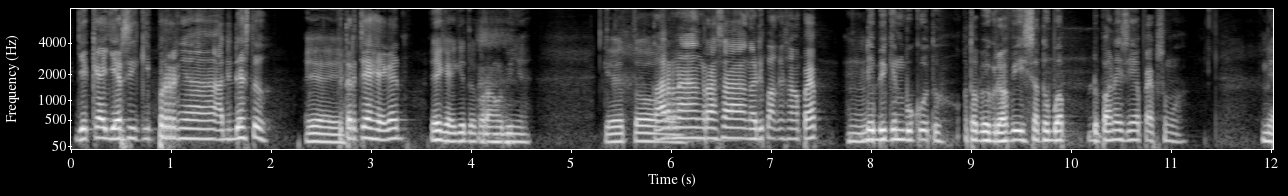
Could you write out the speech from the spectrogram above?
J kayak jersey kipernya Adidas tuh. iya, iya. Peter Cech ya kan. Iya kayak gitu kurang lebihnya. Gitu. Karena ngerasa nggak dipakai sama Pep, Hmm. dia bikin buku tuh autobiografi satu bab depannya isinya Pep semua. ini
